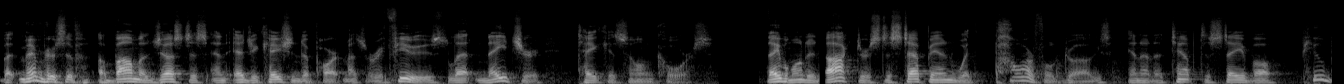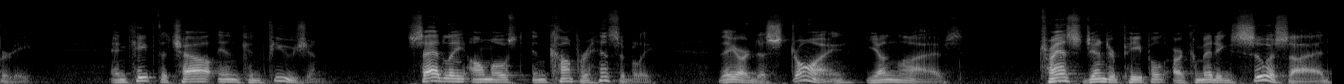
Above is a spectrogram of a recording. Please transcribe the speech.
But members of Obama Justice and Education Departments refused to let nature take its own course. They wanted doctors to step in with powerful drugs in an attempt to stave off puberty and keep the child in confusion. Sadly, almost incomprehensibly, they are destroying young lives. Transgender people are committing suicide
